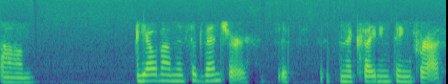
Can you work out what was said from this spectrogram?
um, be out on this adventure. It's, it's an exciting thing for us.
